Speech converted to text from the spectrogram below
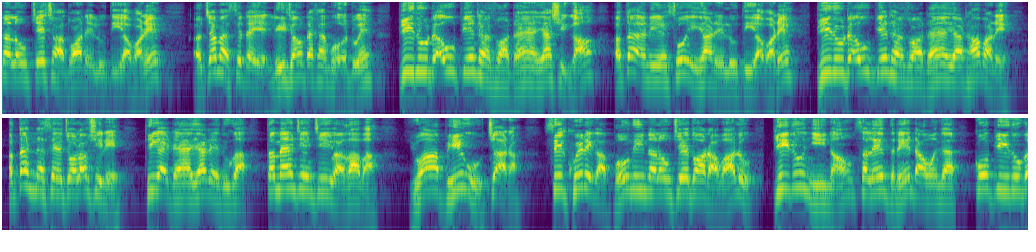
နှလုံးကျဲချသွားတယ်လို့သိရပါတယ်။ အကြမ်းဖက်စစ်တပ်ရဲ့လေကြောင်းတိုက်ခတ်မှုအတွင်းပြည်သူတအုပ်ပြင်းထန်စွာဒဏ်ရာရရှိကအသက်အန္တရာယ်စိုးရိမ်ရတယ်လို့သိရပါတယ်။ပြည်သူတအုပ်ပြင်းထန်စွာဒဏ်ရာရထားပါတယ်။အသက်20ကျော်လောက်ရှိတယ်။ထိခိုက်ဒဏ်ရာရတဲ့သူကတမန်းချင်းကြီးရွာကပါ ရွာဘေးကိုကြတာစေခွေးတွေကဘုံဒီနှလုံးကျဲသွားတာပါလို့ပြည်သူညီနောင်စလင်းသတင်းတာဝန်ခံကိုပြည်သူက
